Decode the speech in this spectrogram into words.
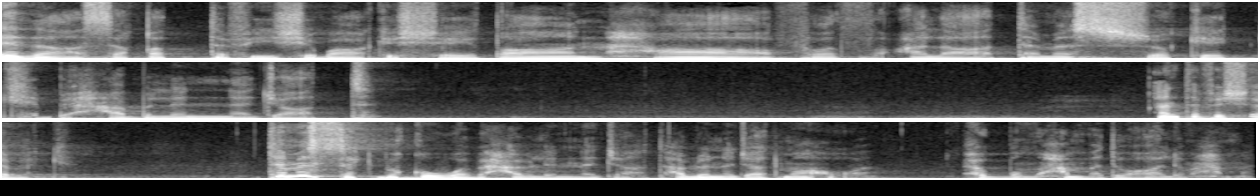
إذا سقطت في شباك الشيطان حافظ على تمسكك بحبل النجاة. أنت في الشبك. تمسك بقوة بحبل النجاة. حبل النجاة ما هو؟ حب محمد وآل محمد.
